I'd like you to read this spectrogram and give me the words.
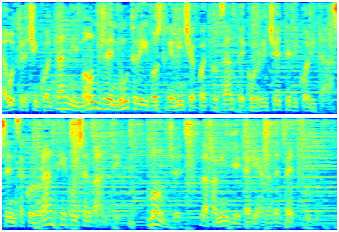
Da oltre 50 anni Monge nutre i vostri amici a quattro zampe con ricette di qualità, senza coloranti e conservanti. Monge, la famiglia italiana del pet food.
